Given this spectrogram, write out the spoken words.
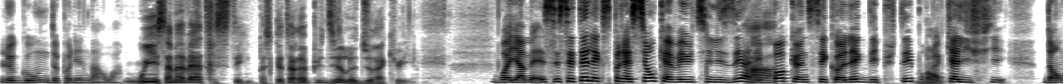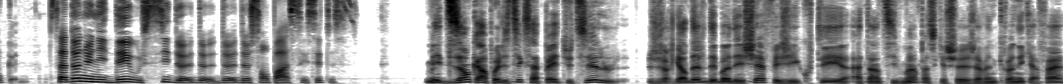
Le goon de Pauline Marois. Oui, ça m'avait attristé, parce que tu aurais pu dire le dur à cuire. Voyons, mais c'était l'expression qu'avait utilisée à Ah. l'époque un de ses collègues députés pour Bon. le qualifier. Donc, ça donne une idée aussi de, de, de- de son passé. C'est Mais disons qu'en politique, ça peut être utile. Je regardais le débat des chefs et j'ai écouté attentivement parce que j'avais une chronique à faire.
